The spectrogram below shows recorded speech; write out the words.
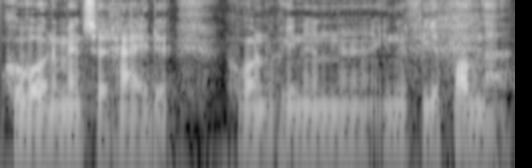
gewone mensen rijden gewoon nog in een, eh, in een Fiat Panda.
